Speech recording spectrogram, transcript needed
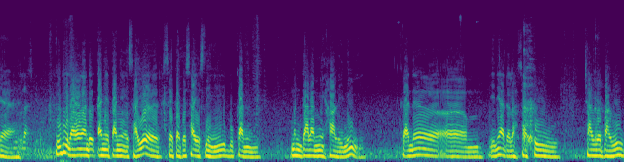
Ya. Ulas sikit. Inilah orang duk tanya-tanya saya. Saya kata saya sendiri bukan mendalami hal ini kerana um, ini adalah satu cara baru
